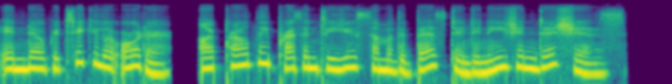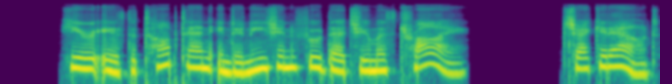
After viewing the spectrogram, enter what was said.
In no particular order, I proudly present to you some of the best Indonesian dishes. Here is the top 10 Indonesian food that you must try. Check it out.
